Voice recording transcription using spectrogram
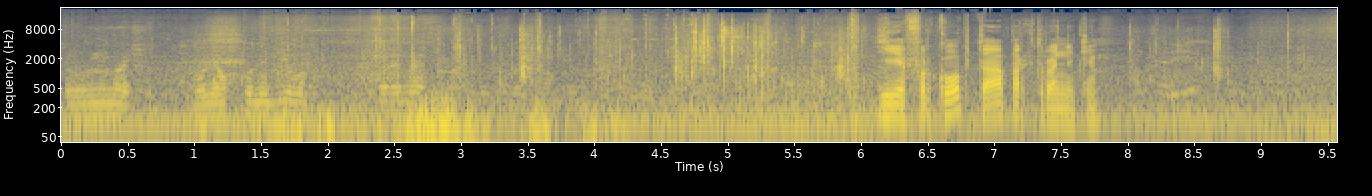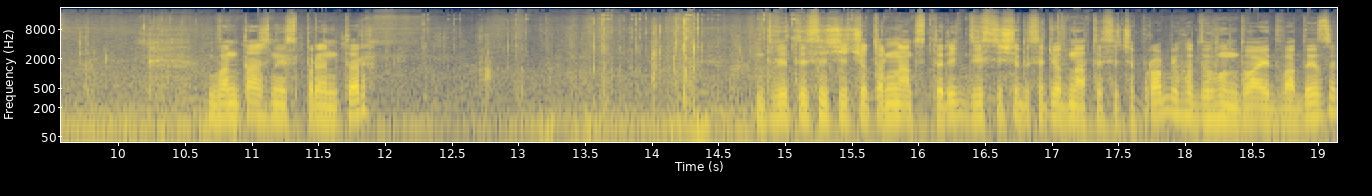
то немає ще. Бо я в понеділок перенесу. Є форкоп та парктроніки. Вантажний спринтер. 2014 рік, 261 тисяча пробігу, двигун 2,2 дизель.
